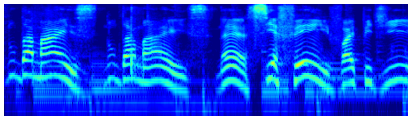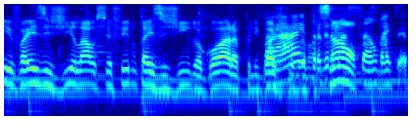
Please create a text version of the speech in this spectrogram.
Não dá mais, não dá mais, né? Se é vai pedir, vai exigir lá, o CFEI não está exigindo agora por linguagem vai, de programação. programação vai dizer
